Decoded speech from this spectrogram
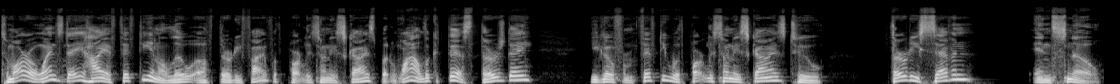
Tomorrow, Wednesday, high of 50 and a low of 35 with partly sunny skies. But wow, look at this. Thursday, you go from 50 with partly sunny skies to 37 and snow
